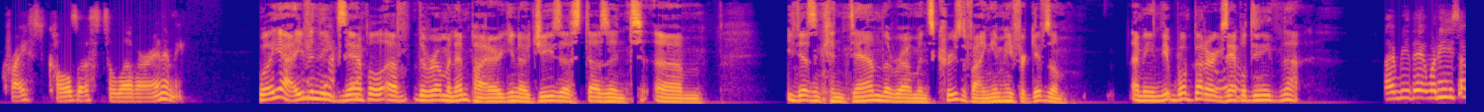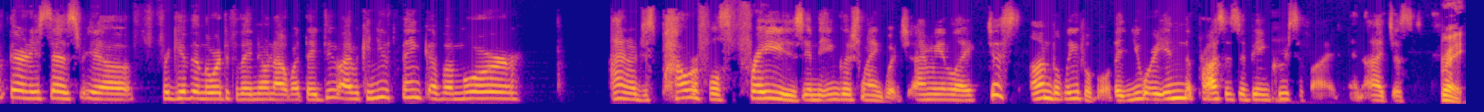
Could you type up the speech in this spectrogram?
Christ calls us to love our enemy. Well, yeah, even the example of the Roman Empire, you know, Jesus doesn't um, he doesn't condemn the Romans crucifying him; he forgives them. I mean, what better example do you need than that? I mean, they, when he's up there and he says, you know, forgive them, Lord, for they know not what they do. I mean, can you think of a more, I don't know, just powerful phrase in the English language? I mean, like, just unbelievable that you are in the process of being crucified. And I just. Right.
